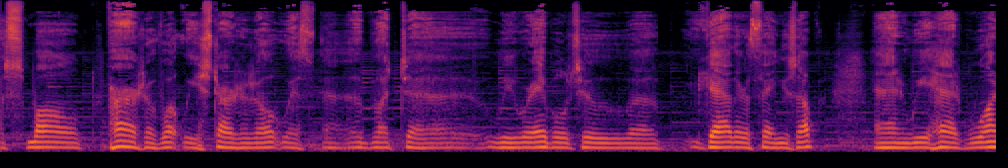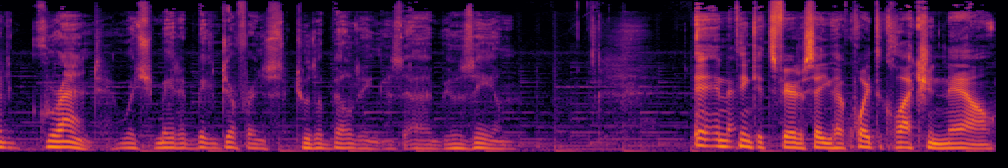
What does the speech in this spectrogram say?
a small part of what we started out with, uh, but uh, we were able to uh, gather things up, and we had one grant which made a big difference to the buildings uh, museum. And I think it's fair to say you have quite the collection now.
